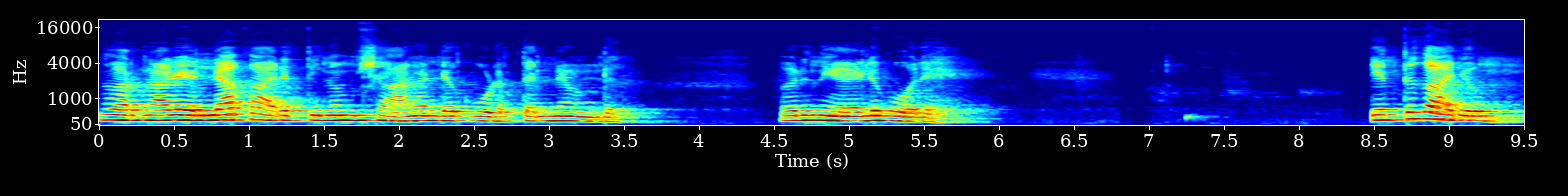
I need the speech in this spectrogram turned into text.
എന്ന് പറഞ്ഞാൽ എല്ലാ കാര്യത്തിനും ഷാനു എന്റെ കൂടെ തന്നെ ഉണ്ട്. ഒരു നേൽ പോലെ. എന്ത് കാര്യവും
